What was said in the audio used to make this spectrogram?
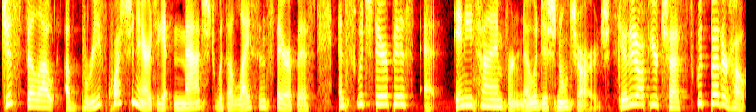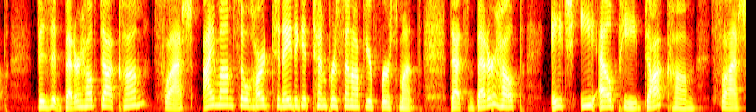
Just fill out a brief questionnaire to get matched with a licensed therapist and switch therapists at any time for no additional charge. Get it off your chest with BetterHelp. Visit betterhelp.com slash imomsohard today to get 10% off your first month. That's betterhelp, H-E-L-P dot com slash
